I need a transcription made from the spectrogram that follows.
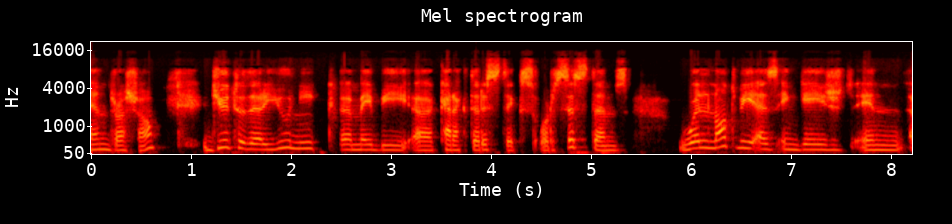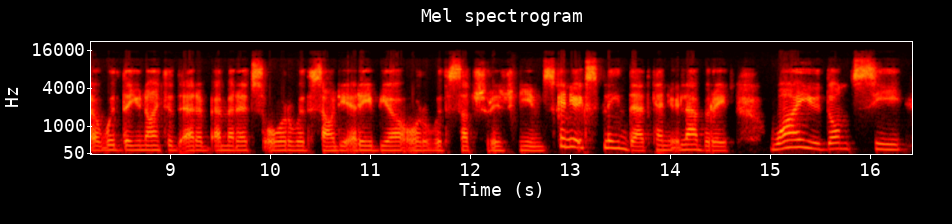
and Russia, due to their unique, uh, maybe uh, characteristics or systems, will not be as engaged in uh, with the United Arab Emirates or with Saudi Arabia or with such regimes. Can you explain that? Can you elaborate why you don't see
